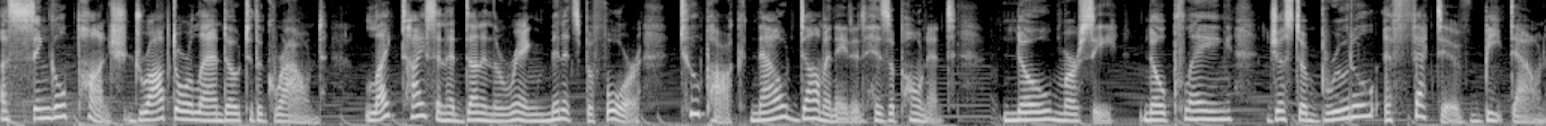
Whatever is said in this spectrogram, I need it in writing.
A single punch dropped Orlando to the ground. Like Tyson had done in the ring minutes before, Tupac now dominated his opponent. No mercy, no playing, just a brutal, effective beatdown.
